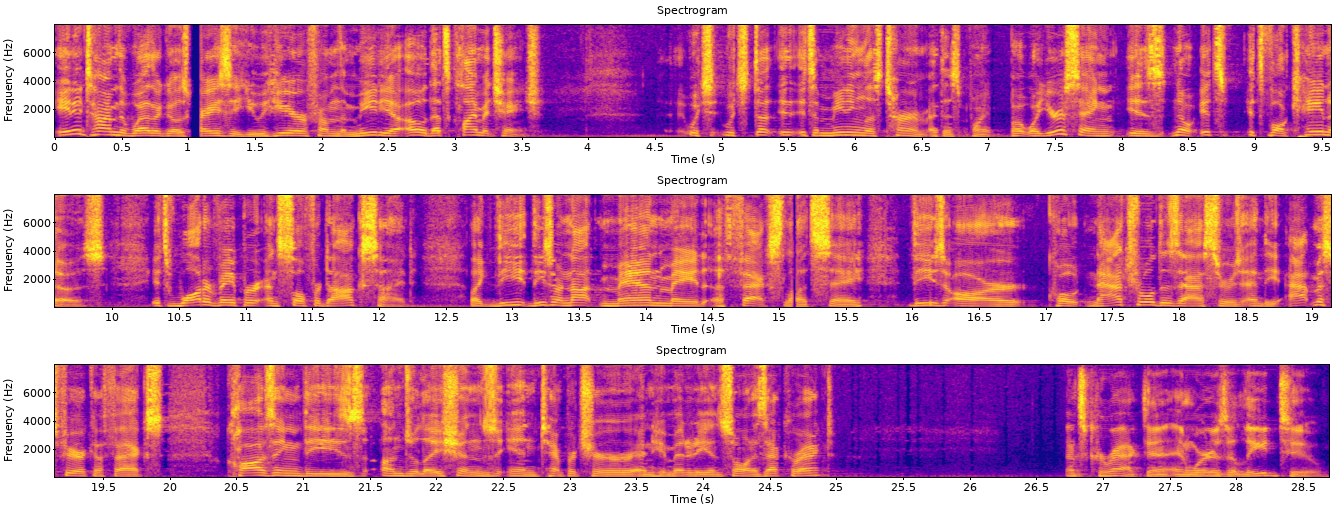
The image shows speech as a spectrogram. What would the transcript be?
anytime the weather goes crazy, you hear from the media, oh, that's climate change, which, which does, it's a meaningless term at this point. But what you're saying is, no, it's, it's volcanoes, it's water vapor and sulfur dioxide. Like the, these are not man-made effects, let's say. These are, quote, natural disasters and the atmospheric effects causing these undulations in temperature and humidity and so on. Is that correct? That's correct. And, and where does it lead to?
